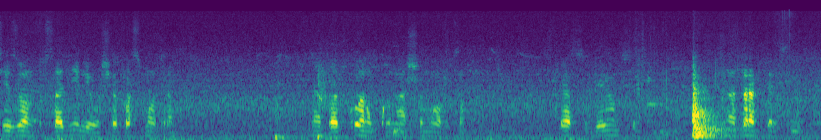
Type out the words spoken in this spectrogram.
сезон посадили его, сейчас посмотрим на подкормку нашим овцам. Сейчас уберемся на трактор съездим.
